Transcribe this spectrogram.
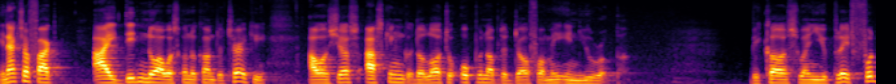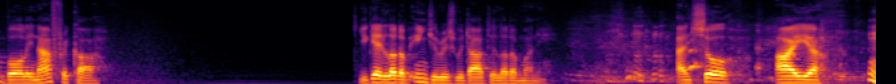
In actual fact, I didn't know I was going to come to Turkey. I was just asking the Lord to open up the door for me in Europe. Because when you played football in Africa, you get a lot of injuries without a lot of money. and so I. Uh,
